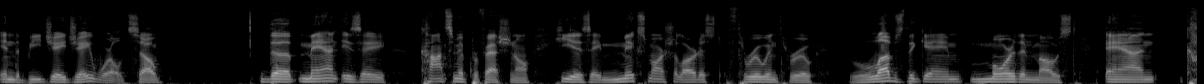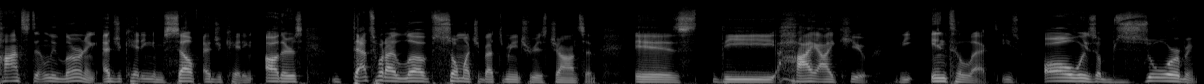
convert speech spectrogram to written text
in the BJJ world. So the man is a consummate professional. He is a mixed martial artist through and through, loves the game more than most, and constantly learning, educating himself, educating others. That's what I love so much about Demetrious Johnson is the high IQ, the intellect. He's always absorbing,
